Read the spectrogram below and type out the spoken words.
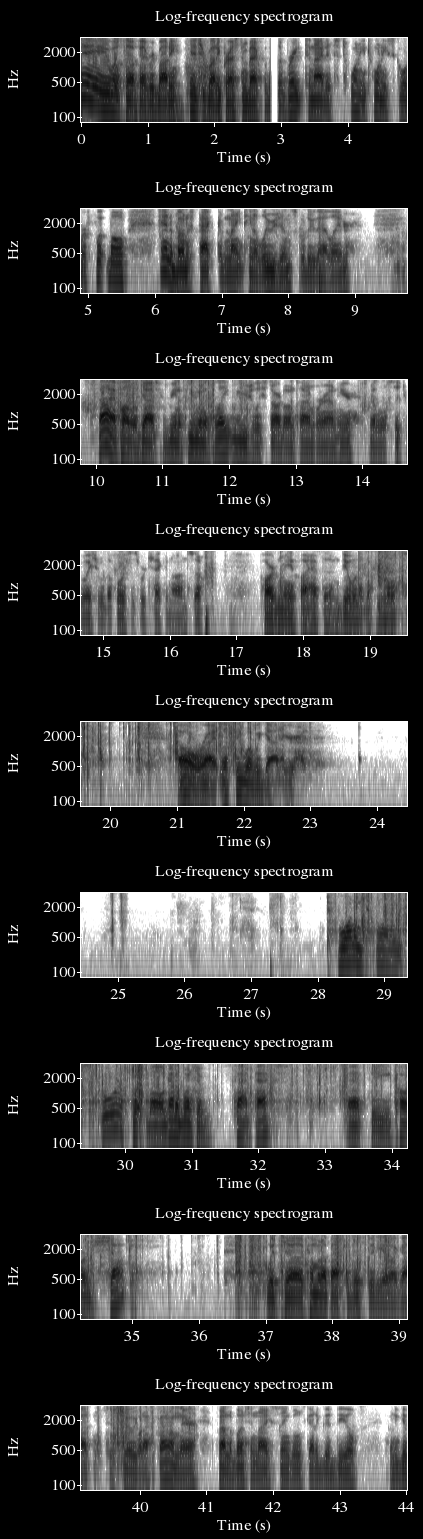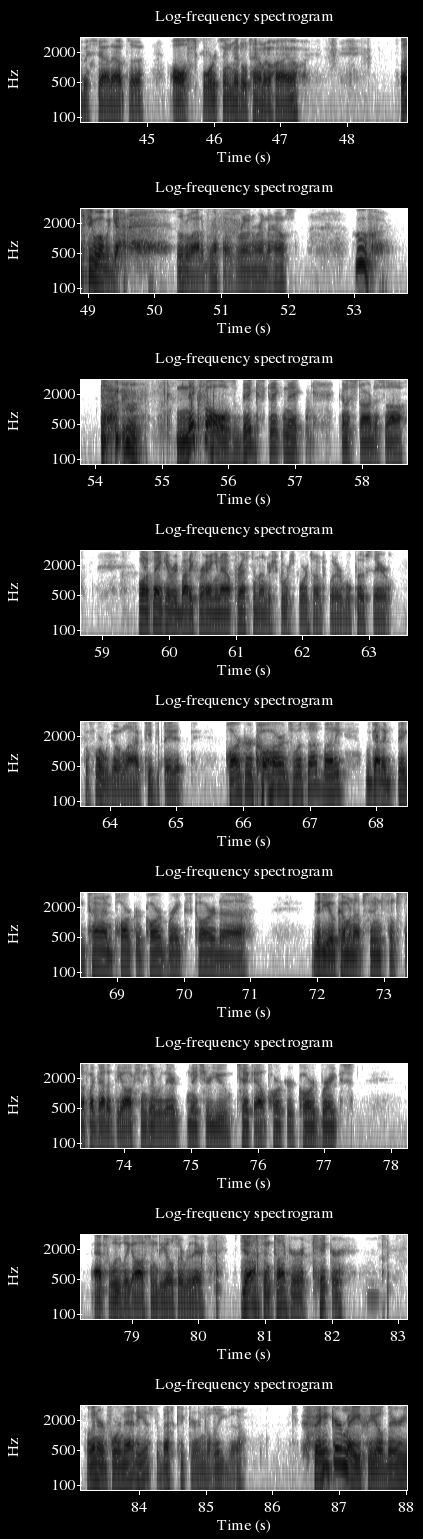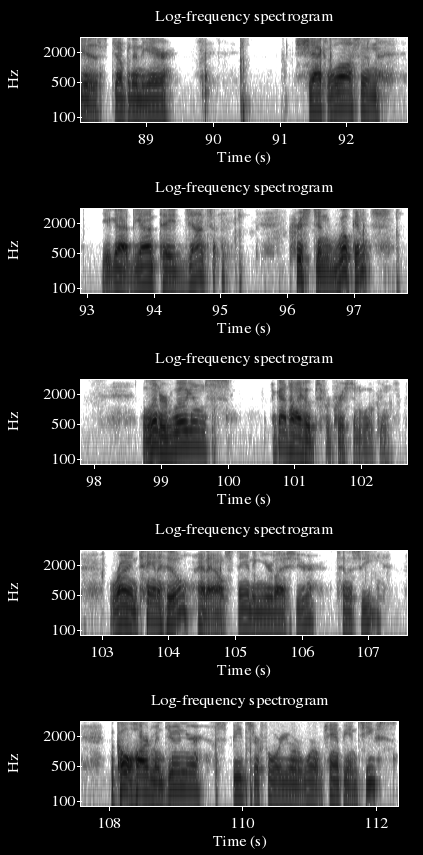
Hey, what's up, everybody? It's your buddy Preston back with the break tonight. It's 2020 score football and a bonus pack of 19 illusions. We'll do that later. I apologize for being a few minutes late. We usually start on time around here. Got a little situation with the horses we're checking on, so pardon me if I have to deal with that in a few minutes. All right, let's see what we got here. Twenty twenty score football. Got a bunch of fat packs at the card shop. Which uh, coming up after this video, I got to show you what I found there. Found a bunch of nice singles. Got a good deal. Going to give a shout out to All Sports in Middletown, Ohio. Let's see what we got. A little out of breath. I was running around the house. Whew. Nick Foles, Big Stick Nick, going to start us off. I want to thank everybody for hanging out. Preston underscore sports on Twitter. We'll post there before we go live. Keep you updated. Parker Cards, what's up, buddy? We got a big time Parker Card Breaks card uh, video coming up soon. Some stuff I got at the auctions over there. Make sure you check out Parker Card Breaks. Absolutely awesome deals over there. Justin Tucker, a kicker. Leonard Fournette, he is the best kicker in the league, though. Faker Mayfield, there he is, jumping in the air. Shaq Lawson. You got Diontae Johnson. Christian Wilkins. Leonard Williams. I got high hopes for Christian Wilkins. Ryan Tannehill had an outstanding year last year, Tennessee. Mecole Hardman Jr., speedster for your world champion Chiefs.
